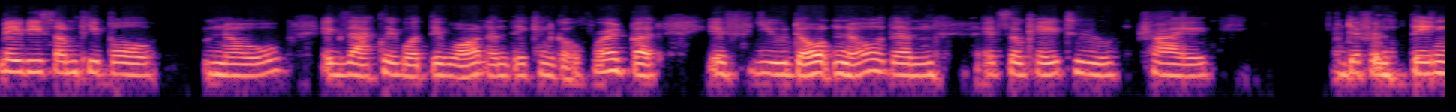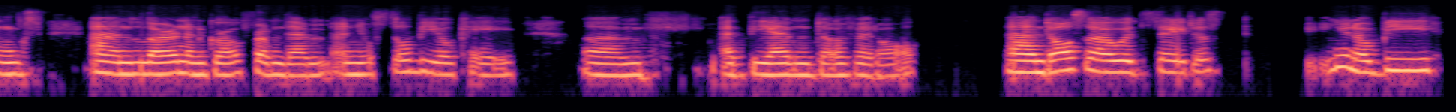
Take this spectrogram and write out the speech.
Maybe some people know exactly what they want and they can go for it. But if you don't know, then it's okay to try different things and learn and grow from them, and you'll still be okay um, at the end of it all. And also, I would say just you know, be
